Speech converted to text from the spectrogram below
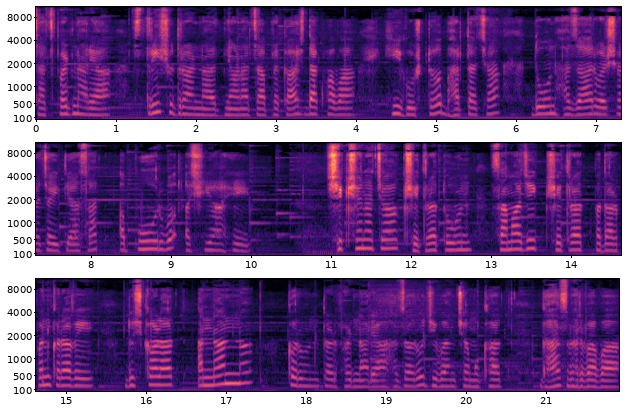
चाचपडणाऱ्या स्त्रीशूद्रांना ज्ञानाचा प्रकाश दाखवावा ही गोष्ट भारताच्या दोन हजार वर्षाच्या इतिहासात अपूर्व अशी आहे. शिक्षणाच्या क्षेत्रातून सामाजिक क्षेत्रात पदार्पण करावे दुष्काळात अन्नान्न करून तडफडणाऱ्या हजारो जीवांच्या मुखात घास भरवावा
